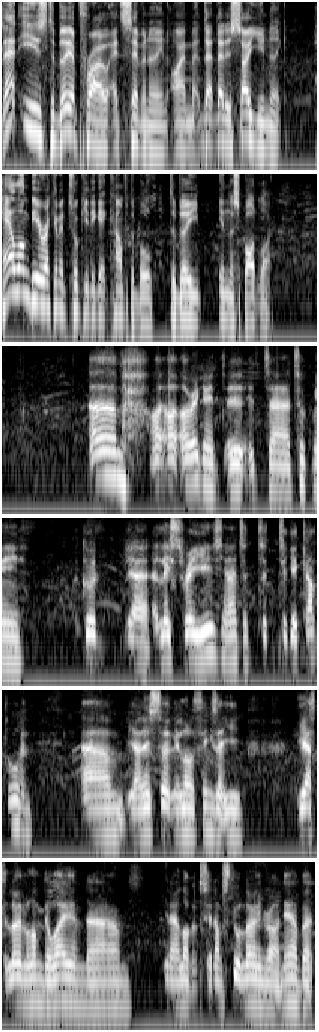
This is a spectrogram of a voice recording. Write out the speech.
That is to be a pro at 17. I'm that that is so unique. How long do you reckon it took you to get comfortable to be in the spotlight? Um, I, I reckon it, it, it uh, took me a good, yeah, at least three years, you know, to, to, to get comfortable. And, um, you know, there's certainly a lot of things that you you have to learn along the way. And, um, you know, like I said, I'm still learning right now. But,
